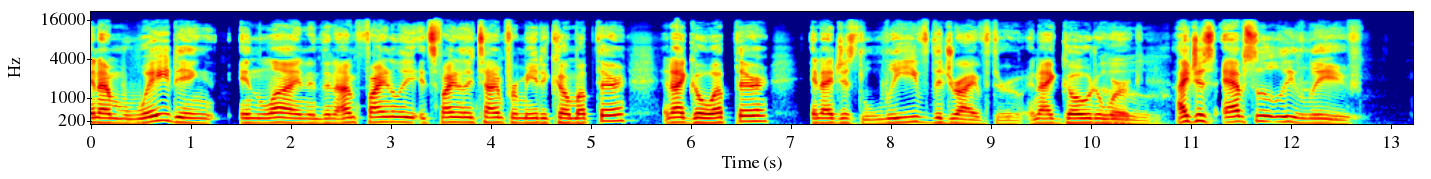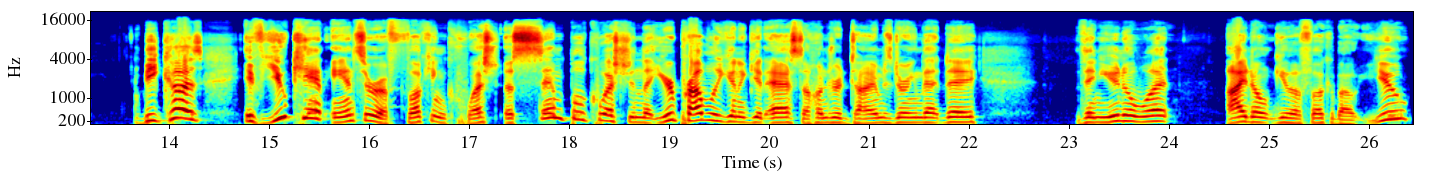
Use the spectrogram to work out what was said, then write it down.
and I'm waiting in line and then I'm finally it's finally time for me to come up there and I go up there and I just leave the drive-through and I go to work. Ooh. I just absolutely leave. Because if you can't answer a fucking question, a simple question that you're probably going to get asked a hundred times during that day, then you know what? I don't give a fuck about you,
